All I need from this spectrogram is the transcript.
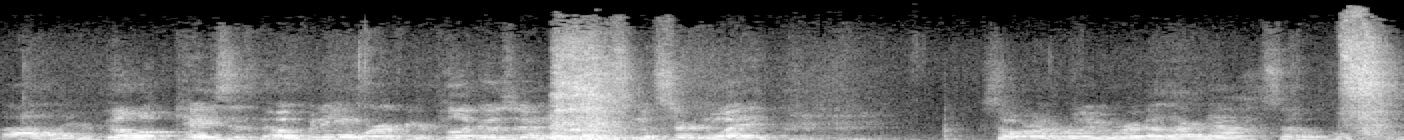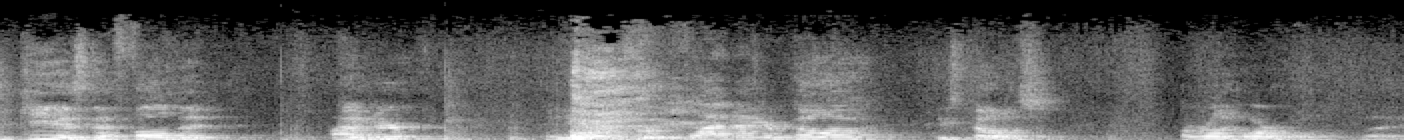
uh, your pillow cases, the opening, wherever your pillow goes in, in a certain way. So we're not really worried about that right now. So the key is to fold it under, and you want to flatten out your pillow. These pillows are really horrible, but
